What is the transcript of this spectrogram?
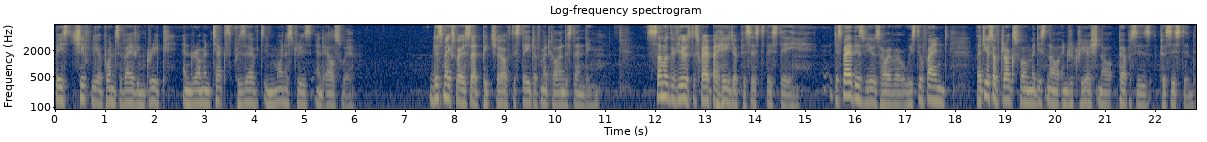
based chiefly upon surviving Greek and Roman texts preserved in monasteries and elsewhere. This makes for a sad picture of the state of medical understanding. Some of the views described by Hajar persist to this day. Despite these views, however, we still find that use of drugs for medicinal and recreational purposes persisted.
